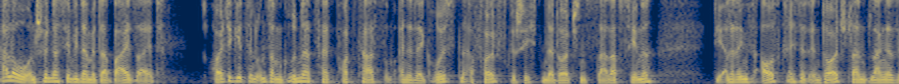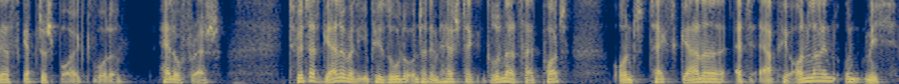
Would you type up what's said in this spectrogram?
Hallo und schön, dass ihr wieder mit dabei seid. Heute geht es in unserem Gründerzeit-Podcast um eine der größten Erfolgsgeschichten der deutschen Startup-Szene, die allerdings ausgerechnet in Deutschland lange sehr skeptisch beäugt wurde. HelloFresh. Twittert gerne über die Episode unter dem Hashtag GründerzeitPod und taggt gerne at rponline und mich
